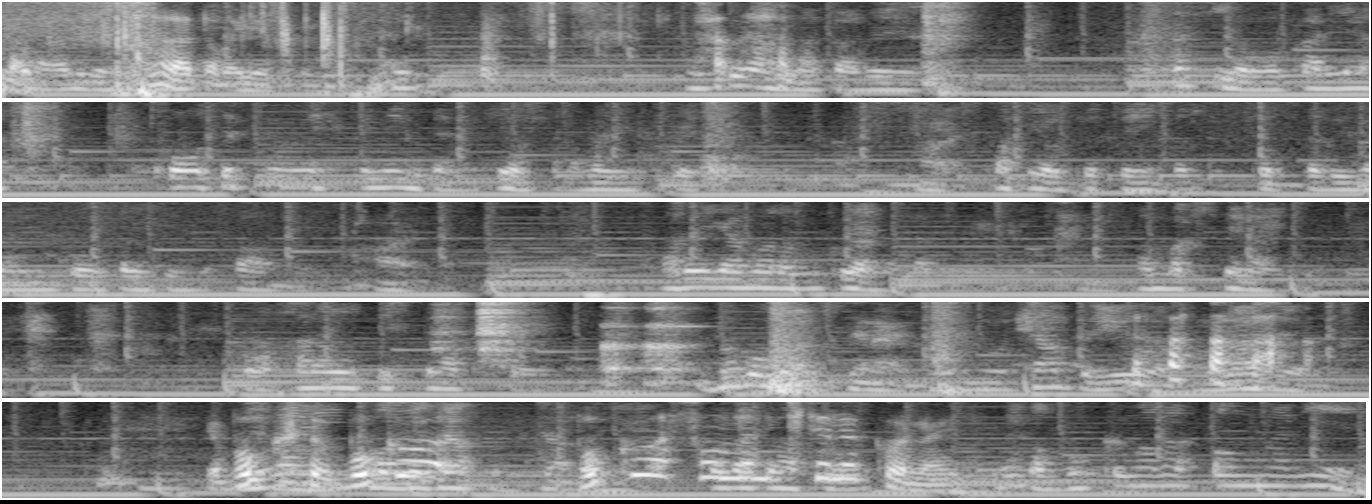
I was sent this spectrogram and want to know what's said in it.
とからいいです花とかいいですね。僕らの中で、歌詞を分かりやすく、こう説明してねみたいな教師があまり言ってカフェを拠点としたデザインコンサルティングファーム。はい。あれがまだ僕らの中であんま来てないんですよ。こう腹打ちしてなくて。どこから来てないのもうちゃんと言うわ、このラジオで。いや僕僕は僕はそんなに来てなくはないですなんか僕まだそんなに、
